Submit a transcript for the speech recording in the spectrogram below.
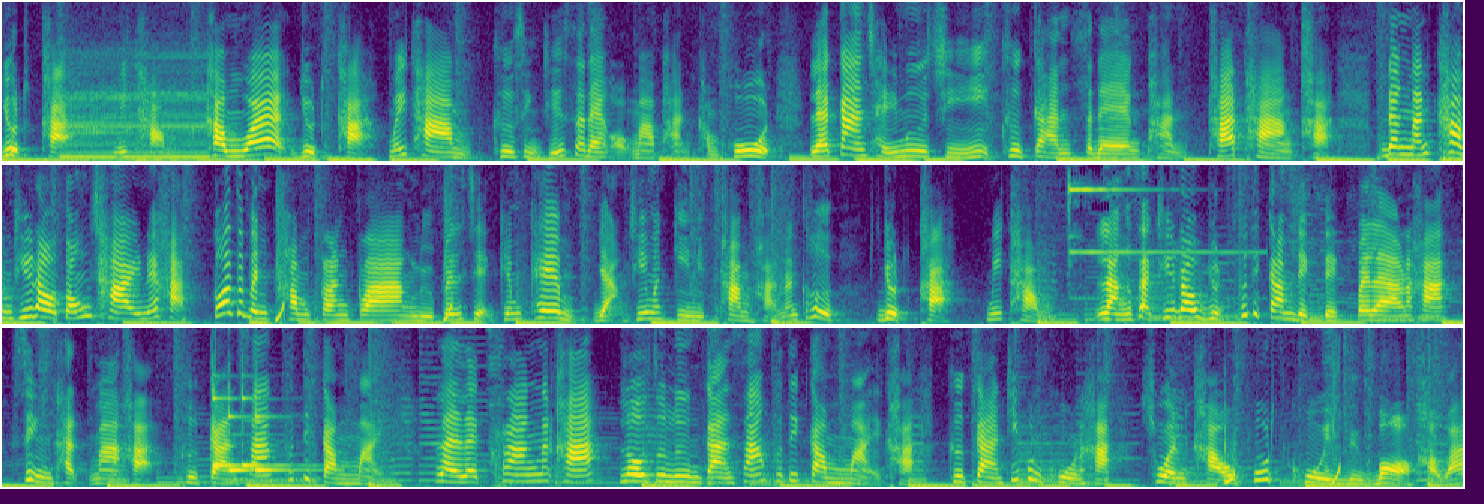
หยุดค่ะ ไม่ทำคำว่าหยุดค่ะ ไม่ทำคือสิ่งที่แสดงออกมาผ่านคำพูด และการใช้มือชี้คือการแสดงผ่านท่าทางค่ะ ดังนั้นคำที่เราต้องใช้เนี่ยค่ะ ก็จะเป็นคำกลางๆ หรือเป็นเสียงเข้มๆ อย่างที่เมื่อกี้นิดทำค่ะ นั่นก็คือหยุดค่ะ ไม่ทำหลังจากที่เราหยุดพฤติกรรมเด็กๆ ไปแล้วนะคะ สิ่งถัดมาค่ะ คือการสร้างพฤติกรรมใหม่ หลายๆ ครั้งนะคะ เราจะลืมการสร้างพฤติกรรมใหม่ค่ะ คือการที่คุณครูนะคะ ชวนเขาพูดคุยหรือบอกค่ะว่า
